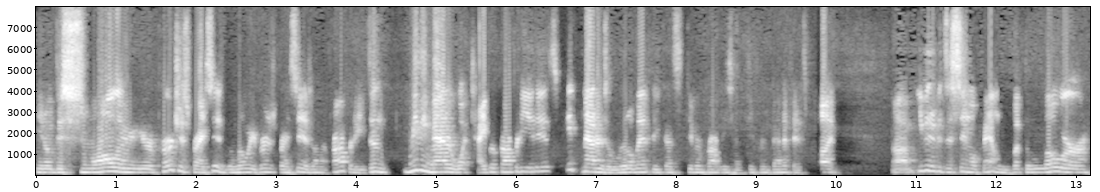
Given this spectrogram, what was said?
you know, the smaller your purchase price is, the lower your purchase price is on a property. It doesn't really matter what type of property it is. It matters a little bit because different properties have different benefits. But um, even if it's a single family, but the lower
